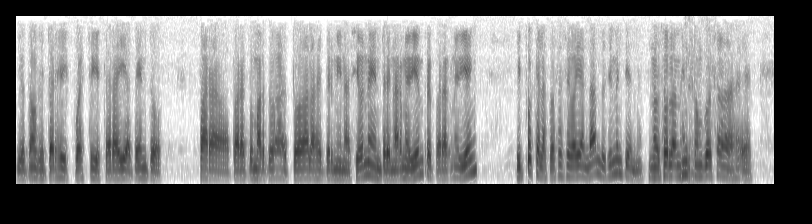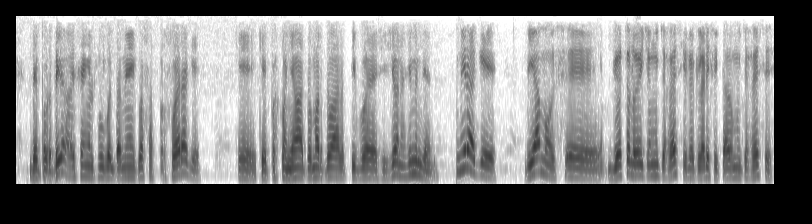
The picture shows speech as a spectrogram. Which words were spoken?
Yo tengo que estar dispuesto y estar ahí atento para, para tomar todas las determinaciones, entrenarme bien, prepararme bien y pues que las cosas se vayan dando, ¿sí me entiendes? No solamente son cosas eh, deportivas, a veces en el fútbol también hay cosas por fuera que, que, que pues conlleva tomar todo tipo de decisiones, ¿sí me entiendes? Mira que, digamos, eh, yo esto lo he dicho muchas veces y lo he clarificado muchas veces,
